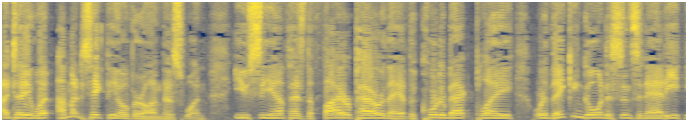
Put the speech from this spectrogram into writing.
I tell you what, I'm going to take the over on this one. UCF has the firepower. They have the quarterback play where they can go into Cincinnati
